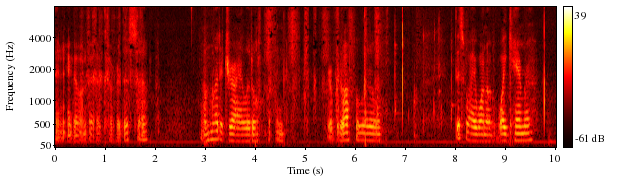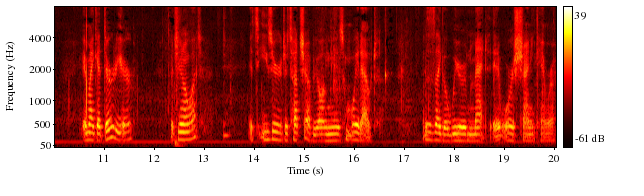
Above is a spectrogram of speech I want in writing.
Then you're going to cover this up and let it dry a little and rub it off a little. This is why I want a white camera. It might get dirtier, but you know what? It's easier to touch up. You all you need is some white out. This is like a weird matte or a shiny camera.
